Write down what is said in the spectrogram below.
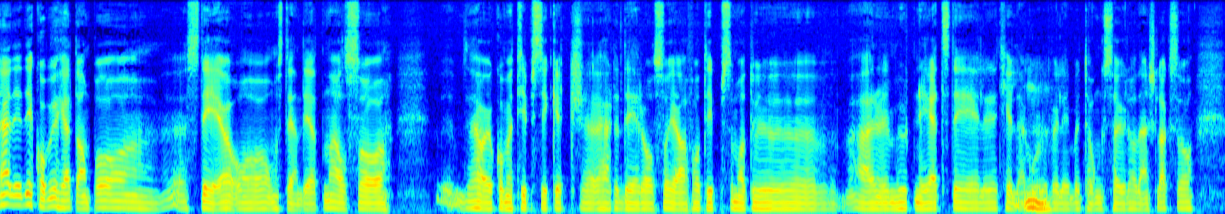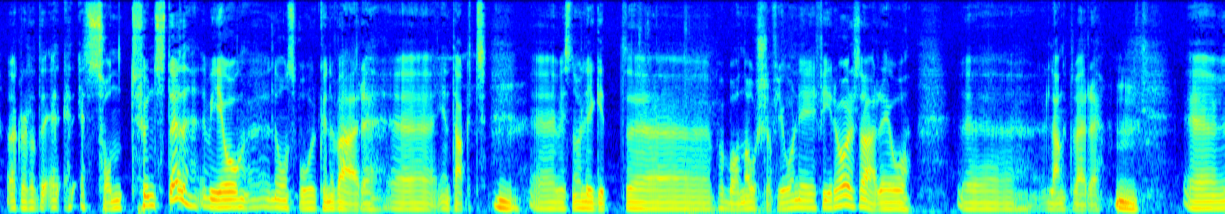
Nei, det, det, kommer jo helt an på stedet og omstendighetene. Altså det har jo kommet tips sikkert her til dere også. Jeg har fått tips om at du er murt ned et sted, eller et kjellergulv mm. eller betongsøyle og den slags. Så det er klart at et, et sånt funnsted vil jo noen spor kunne være eh, intakt. Mm. Eh, hvis den har ligget eh, på bunnen av Oslofjorden i fire år, så er det jo eh, langt verre. Mm. Eh,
